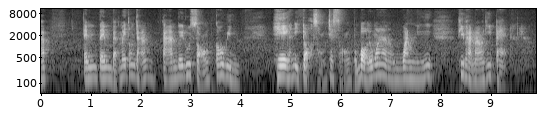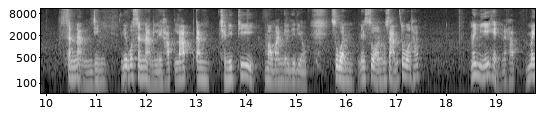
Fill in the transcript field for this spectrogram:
ครับ เต็มเต็มแบบไม่ต้องยั้งตามด้วยรูด2ก็วิน เฮกันอีกดอกสองเจ็ดสองผมบอกเลยว่าวันนี้ที่ผ่านมาวันที่แปดสนั่นจริง เรียกว่าสนั่นเลยครับ รับกันชนิดที่เมามันกันเลยทีเดียว ส่วนในส่วนของสามตัวครับ ไม่มีให้เห็นนะครับ ไม่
